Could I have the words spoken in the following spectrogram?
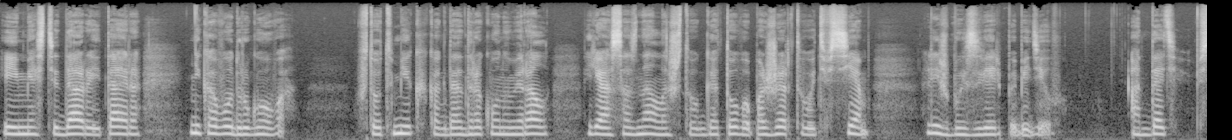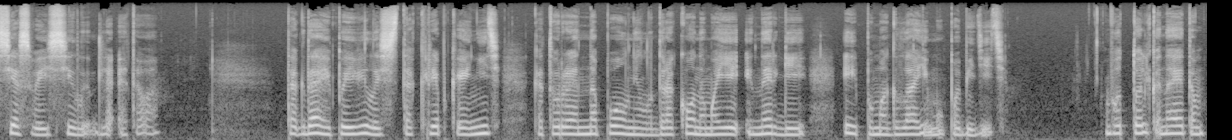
и месте Дары и Тайра никого другого. В тот миг, когда дракон умирал, я осознала, что готова пожертвовать всем, лишь бы зверь победил. Отдать все свои силы для этого. Тогда и появилась та крепкая нить, которая наполнила дракона моей энергией и помогла ему победить. Вот только на этом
